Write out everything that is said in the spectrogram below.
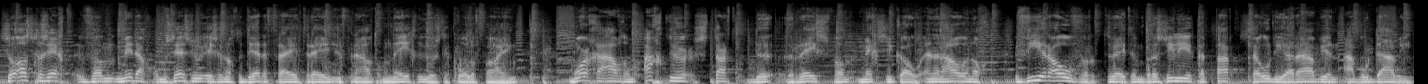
Zoals gezegd, vanmiddag om 6 uur is er nog de derde vrije training... en vanavond om 9 uur is de qualifying. Morgenavond om 8 uur start de race van Mexico. En dan houden we nog vier over. Te weten Brazilië, Qatar, Saoedi-Arabië en Abu Dhabi.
